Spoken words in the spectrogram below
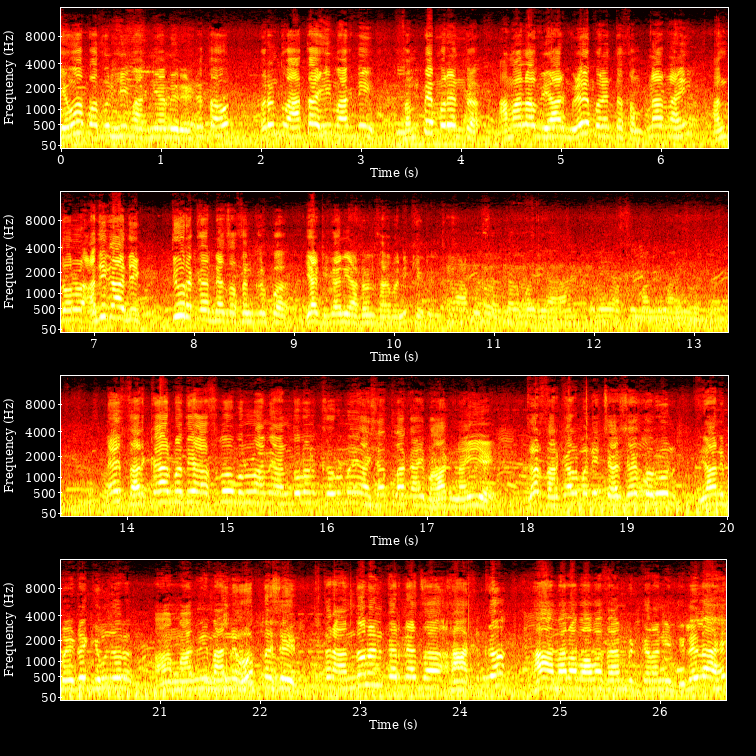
तेव्हापासून ही मागणी आम्ही रेटत आहोत. परंतु आता ही मागणी संपेपर्यंत आम्हाला विहार मिळेपर्यंत संपणार नाही. आंदोलन अधिकाधिक तीव्र करण्याचा संकल्प या ठिकाणी आठवले साहेबांनी केलेला आहे. नाही सरकारमध्ये असलो म्हणून आम्ही आंदोलन करू नये अशातला काही भाग नाही आहे जर सरकारमध्ये चर्चा करून या आणि बैठक घेऊन जर मागणी मान्य होत नसेल तर आंदोलन करण्याचा हा हक्क हा आम्हाला बाबासाहेब आंबेडकरांनी दिलेला आहे.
